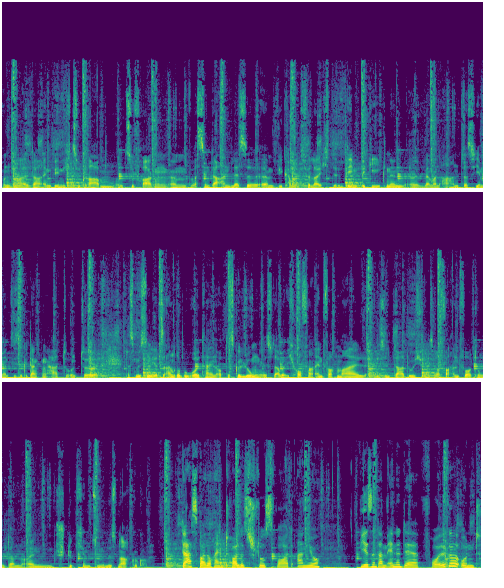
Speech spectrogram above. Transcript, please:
und mal da ein wenig zu graben und zu fragen, ähm, was sind da Anlässe, ähm, wie kann man vielleicht dem begegnen, äh, wenn man ahnt, dass jemand diese Gedanken hat. Und äh, das müssen jetzt andere beurteilen, ob das gelungen ist. Aber ich hoffe einfach mal, wir sind dadurch unserer Verantwortung dann ein Stückchen zumindest nachgekommen. Das war doch ein tolles Schlusswort, Anjo. Wir sind am Ende der Folge und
